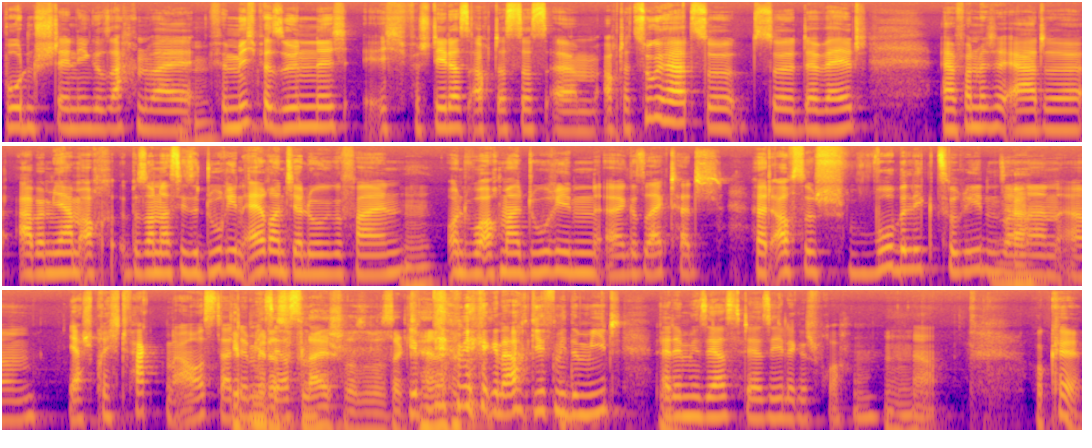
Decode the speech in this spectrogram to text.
bodenständige Sachen, weil Mhm. für mich persönlich, ich verstehe das auch, dass das ähm, auch dazugehört zu, zu der Welt äh, von Mittelerde, aber mir haben auch besonders diese Durin-Elrond-Dialoge gefallen Mhm. und wo auch mal Durin äh, gesagt hat, hört auf so schwurbelig zu reden, Ja. sondern ähm, ja, spricht Fakten aus. Da hat Gib er mir sehr das Fleisch oder so, sagt Gib, gib mir, genau, give me the meat. Da hat er mir sehr aus der Seele gesprochen. Mhm. Ja. Okay,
